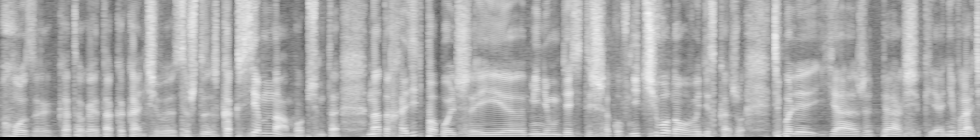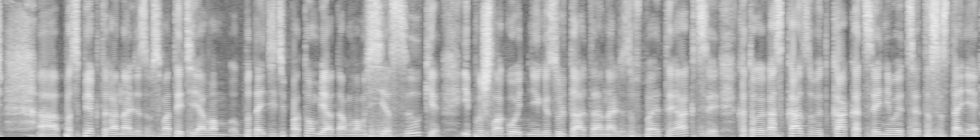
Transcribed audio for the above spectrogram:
хозы, которые так оканчиваются. Что, как всем нам, в общем-то. Надо ходить побольше и э, минимум 10 тысяч шагов. Ничего нового не скажу. Тем более, я же пиарщик, я не врач. А, по спектру анализов, смотрите, я вам, подойдите потом, я дам вам все ссылки и прошлогодние результаты анализов по этой акции, которые рассказывают, как оценивается это состояние.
